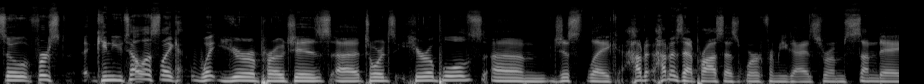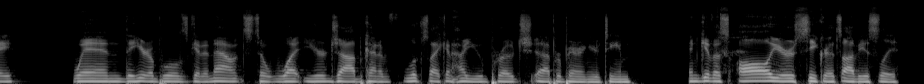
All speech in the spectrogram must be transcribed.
so first, can you tell us like what your approach is uh, towards hero pools? Um, just like how do, how does that process work from you guys from Sunday when the hero pools get announced to what your job kind of looks like and how you approach uh, preparing your team, and give us all your secrets, obviously,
